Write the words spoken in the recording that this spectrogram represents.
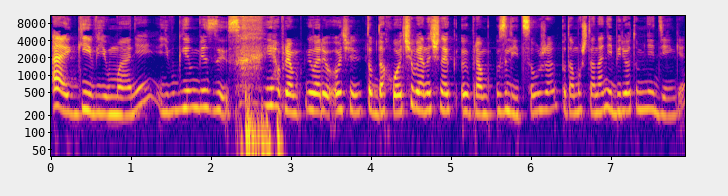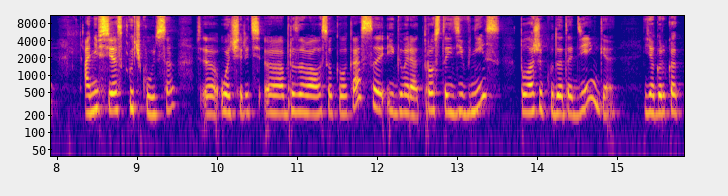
I give you money, you give me this. я прям говорю очень топ-доходчиво, я начинаю э, прям злиться уже, потому что она не берет у меня деньги. Они все скучкуются, э, очередь э, образовалась около кассы и говорят, просто иди вниз, положи куда-то деньги, я говорю, как,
